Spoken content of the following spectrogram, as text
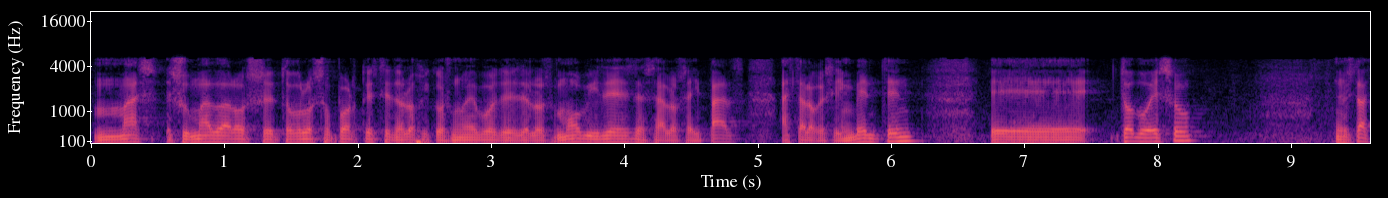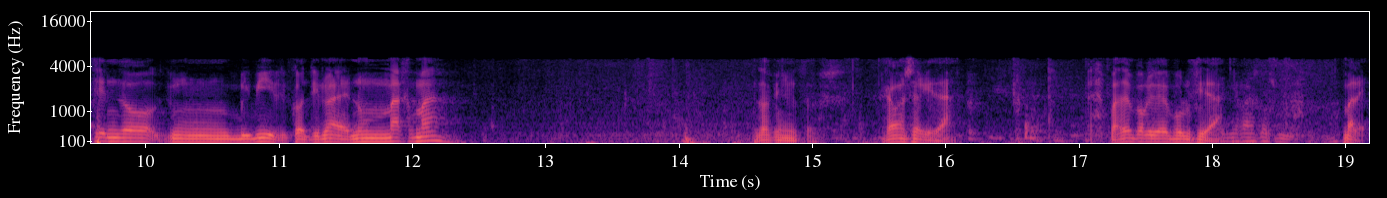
más sumado a los, eh, todos los soportes tecnológicos nuevos, desde los móviles hasta los iPads, hasta lo que se inventen, eh, todo eso nos está haciendo mm, vivir, continuar en un magma. Dos minutos. Acabo enseguida. Para hacer un poquito de publicidad. Vale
